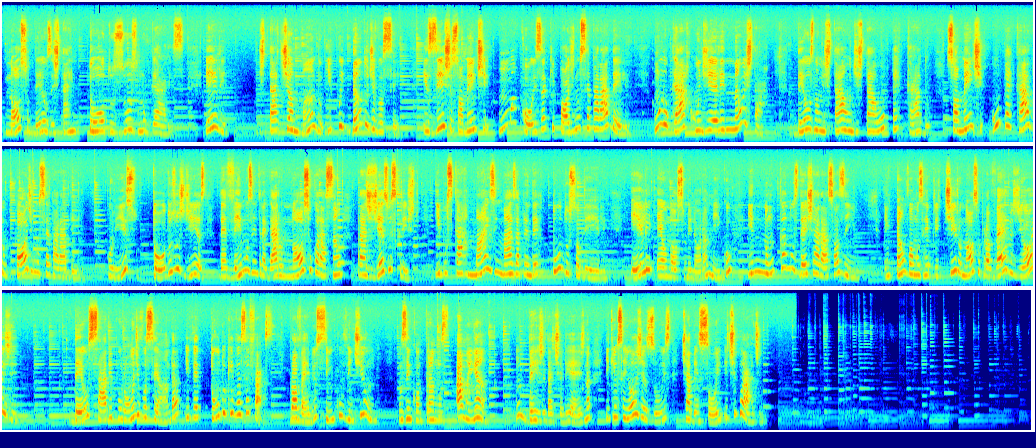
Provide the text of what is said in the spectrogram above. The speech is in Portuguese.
Nosso Deus está em todos os lugares. Ele está te amando e cuidando de você existe somente uma coisa que pode nos separar dele: um lugar onde ele não está. Deus não está onde está o pecado. Somente o pecado pode nos separar dele. Por isso, todos os dias devemos entregar o nosso coração para Jesus Cristo e buscar mais e mais aprender tudo sobre ele. Ele é o nosso melhor amigo e nunca nos deixará sozinho. Então vamos repetir o nosso provérbio de hoje? Deus sabe por onde você anda e vê tudo o que você faz. Provérbios 5, 21. Nos encontramos amanhã? Um beijo da tia Liesna e que o Senhor Jesus te abençoe e te guarde.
